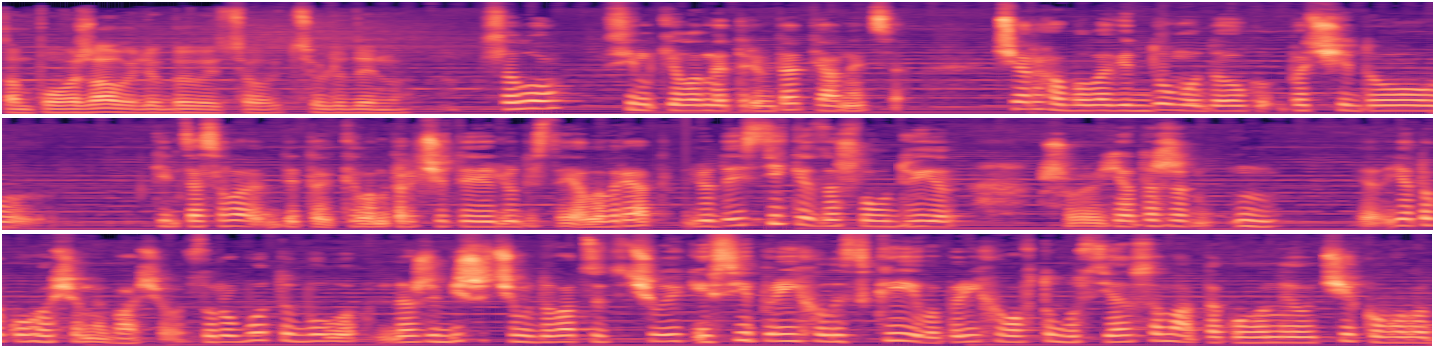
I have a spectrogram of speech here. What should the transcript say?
там поважали, любили цю, цю людину. Село 7 кілометрів да, тягнеться. Черга була від дому до почти до кінця села, десь кілометра 4 люди стояли в ряд. Людей стільки зайшло в двір, що я навіть я такого ще не бачила. З роботи було навіть більше, ніж 20 чоловік, і всі приїхали з Києва, приїхав автобус. Я сама такого не очікувала.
